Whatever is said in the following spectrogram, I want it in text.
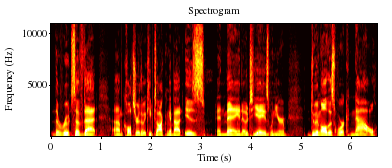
the roots of that um, culture that we keep talking about is in may and otas when you're doing all this work now.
